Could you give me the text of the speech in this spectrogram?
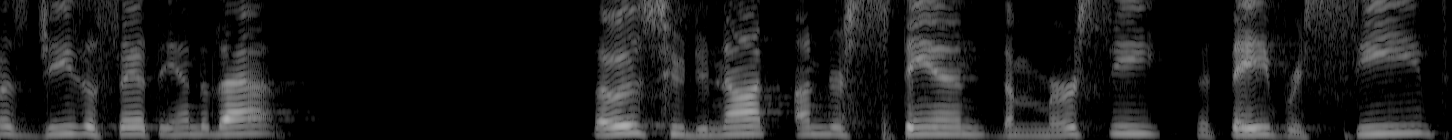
does Jesus say at the end of that? Those who do not understand the mercy that they've received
